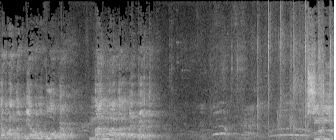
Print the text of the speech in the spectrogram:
командам первого блока. Нам надо, Эпет. Четыре,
